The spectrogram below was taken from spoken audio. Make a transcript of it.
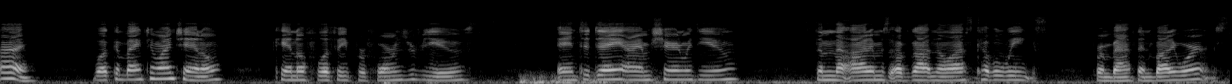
Hi, welcome back to my channel, Candle Fluffy Performance Reviews. And today I am sharing with you some of the items I've got in the last couple weeks from Bath & Body Works.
